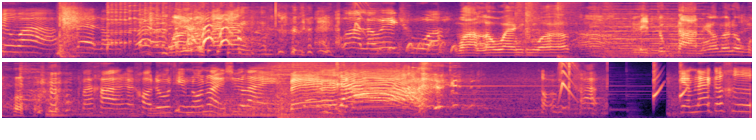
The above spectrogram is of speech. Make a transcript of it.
ชื่อว่าแบดเราวานระแวงว่าเราเองทัวร์หวาดระแวงทัวร์ครับ ติดทุกด่านครับไม่ต้องห่วงไปค่ะ ขอดูทีมโน้นหน่อยชื่ออะไร แดงจ้า ขอบคุณค่ะ เกมแรกก็คือ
